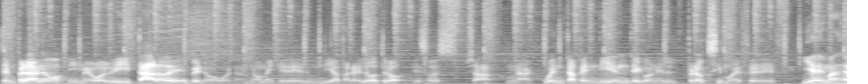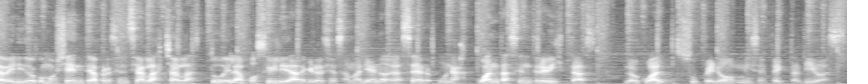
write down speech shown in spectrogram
temprano y me volví tarde, pero bueno, no me quedé de un día para el otro. Eso es ya una cuenta pendiente con el próximo FDF. Y además de haber ido como oyente a presenciar las charlas, tuve la posibilidad, gracias a Mariano, de hacer unas cuantas entrevistas, lo cual superó mis expectativas.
